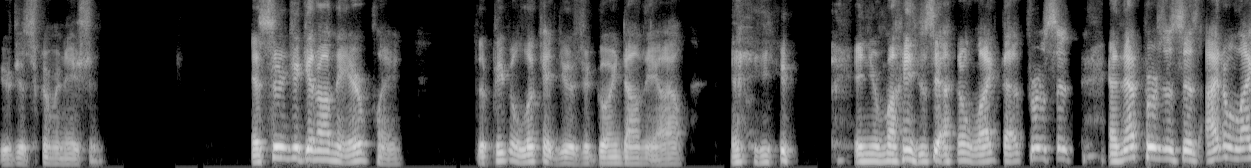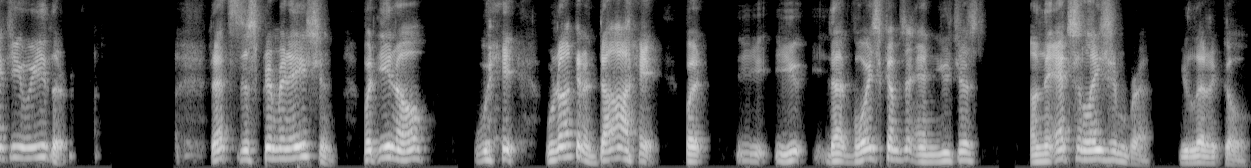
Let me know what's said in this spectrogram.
your discrimination. As soon as you get on the airplane, the people look at you as you're going down the aisle, and you, in your mind you say, "I don't like that person," and that person says, "I don't like you either." That's discrimination. But you know, we we're not going to die. But you, you that voice comes in, and you just on the exhalation breath, you let it go,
